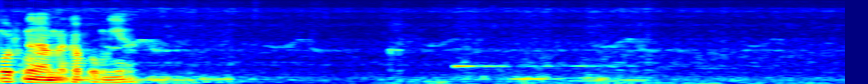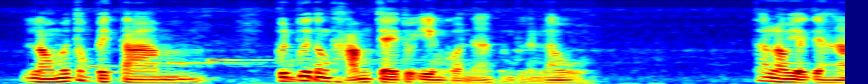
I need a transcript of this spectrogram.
งดงามนะครับองค์นี้เราไม่ต้องไปตาม เพื่อนๆต้องถามใจตัวเองก่อนนะ เพื่อนๆเรา ถ้าเราอยากจะหา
